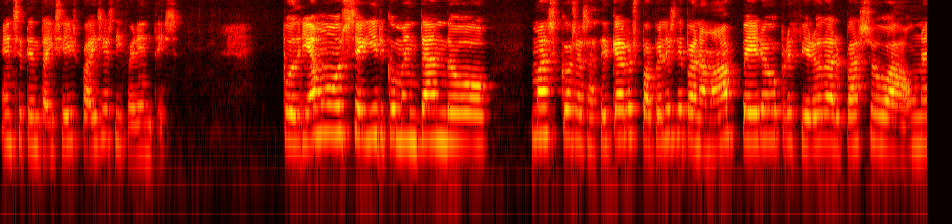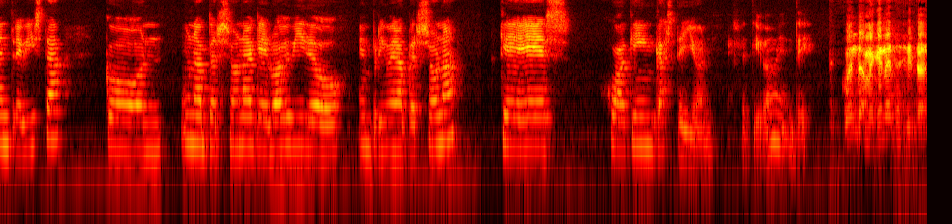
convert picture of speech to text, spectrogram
en 76 países diferentes. Podríamos seguir comentando más cosas acerca de los papeles de Panamá, pero prefiero dar paso a una entrevista con una persona que lo ha vivido en primera persona, que es Joaquín Castellón. Efectivamente. Cuéntame, ¿qué necesitas?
